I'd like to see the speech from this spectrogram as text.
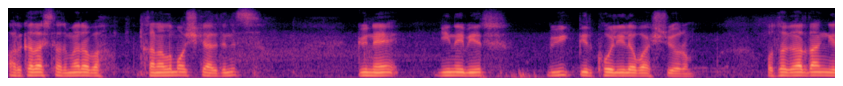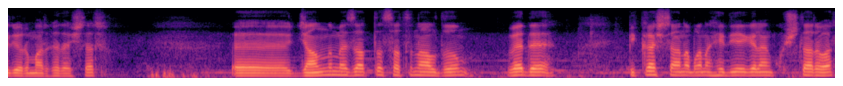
Arkadaşlar merhaba. Kanalıma hoş geldiniz. Güne yine bir büyük bir koliyle başlıyorum. Otogardan geliyorum arkadaşlar. Ee, canlı mezatta satın aldığım ve de birkaç tane bana hediye gelen kuşlar var.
